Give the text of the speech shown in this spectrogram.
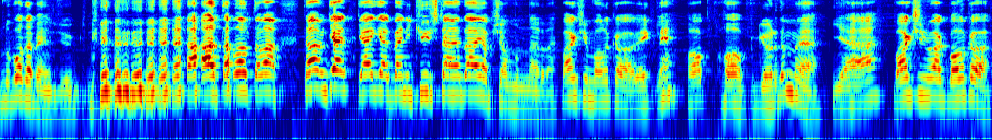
Nuba da benziyor. tamam tamam. Tamam gel. Gel gel. Ben 2-3 tane daha yapacağım bunlardan. Bak şimdi balık hava. Bekle. Hop hop. Gördün mü? Ya. Bak şimdi bak balık hava.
